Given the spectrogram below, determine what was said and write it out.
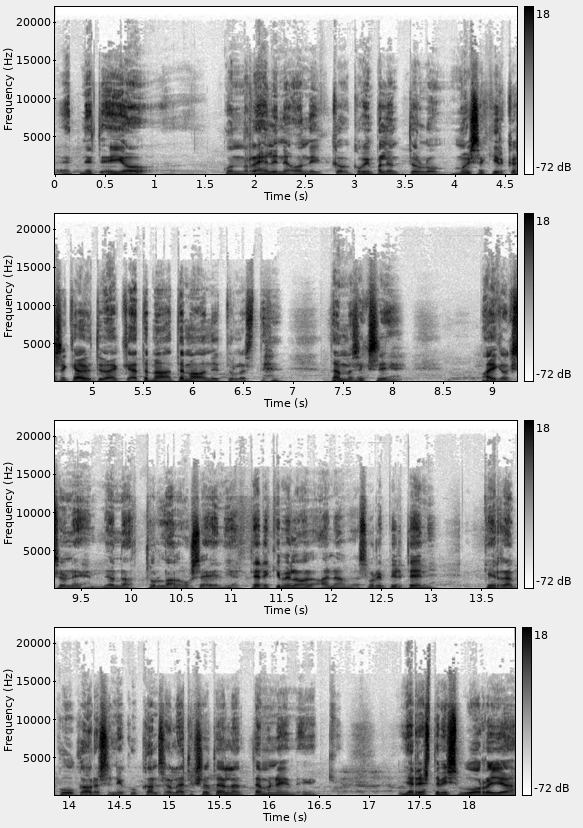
että nyt ei ole, kun rehellinen on, niin ko, kovin paljon tullut muissa kirkkoissa käytyäkään. Tämä, tämä on nyt tullut sitten tämmöiseksi paikaksi, jonne tullaan usein. Ja tietenkin meillä on aina suurin piirtein kerran kuukaudessa niin kuin kansanlähetyksellä täällä tämmöinen järjestämisvuoro ja,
